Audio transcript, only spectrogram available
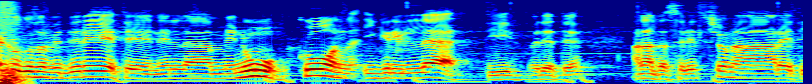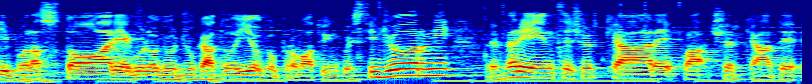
Ecco cosa vedrete nel menu con i grilletti vedete? Andate a selezionare tipo la storia, quello che ho giocato io, che ho provato in questi giorni, preferenze, cercare, qua cercate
